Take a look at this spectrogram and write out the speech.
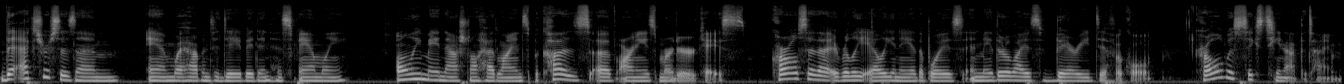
The exorcism and what happened to David and his family only made national headlines because of Arne's murder case. Carl said that it really alienated the boys and made their lives very difficult. Carlo was 16 at the time,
